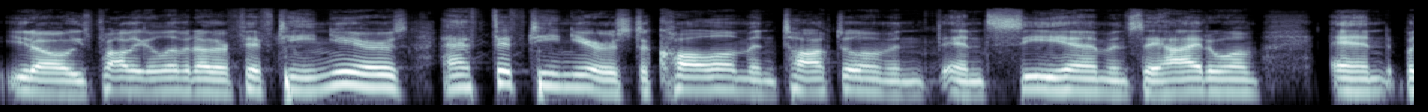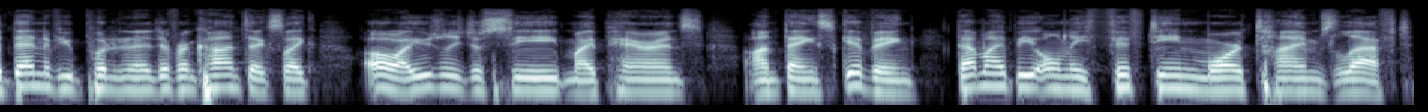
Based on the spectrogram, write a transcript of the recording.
You know, he's probably going to live another 15 years. I have 15 years to call him and talk to him and, and see him and say hi to him. And, but then if you put it in a different context, like, oh, I usually just see my parents on Thanksgiving, that might be only 15 more times left.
